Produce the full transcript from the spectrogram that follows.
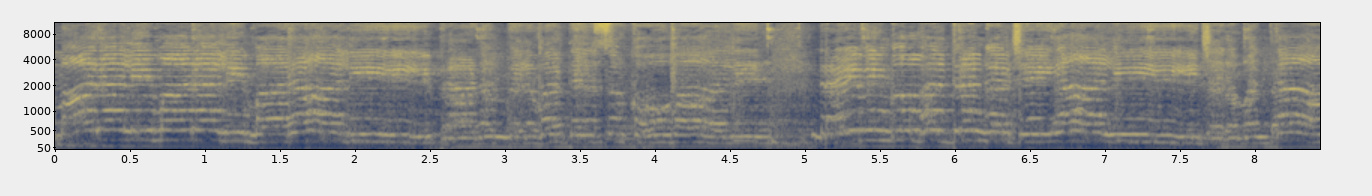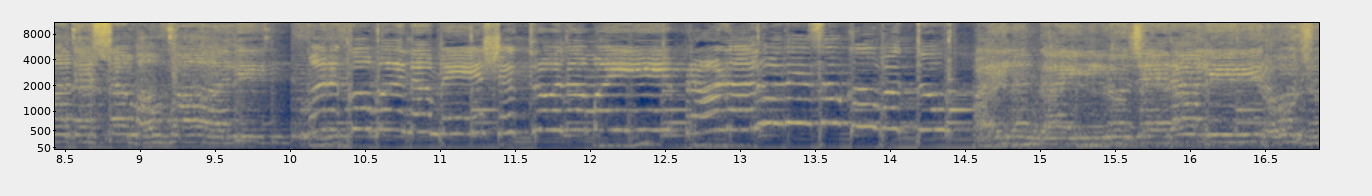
మారాలి మారాలి మారాలి. ప్రాణం విలువ తెలుసుకోవాలి. డ్రైవింగ్ భద్రంగా చేయాలి. జగమంతా ఆదర్శం అవ్వాలి మనకు మనమే శత్రులమై ప్రాణం తీసుకోవద్దు పైలంగా ఇల్లు చేరాలి ఈ రోజు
